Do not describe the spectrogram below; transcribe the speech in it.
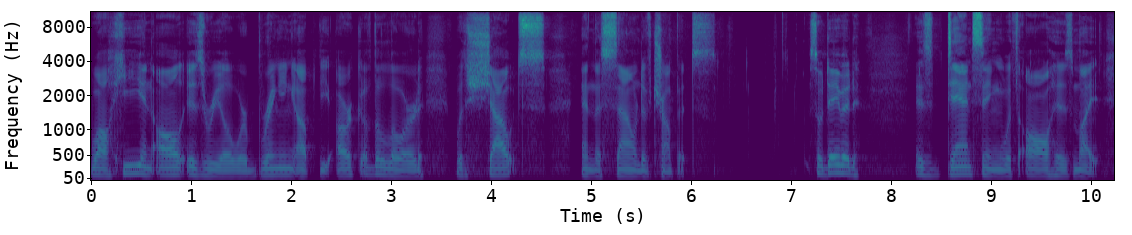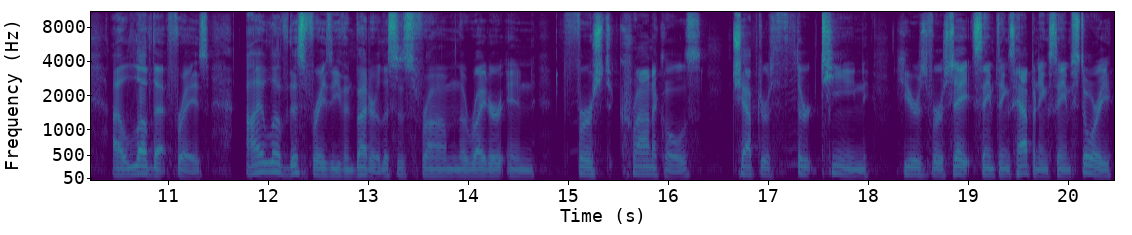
while he and all Israel were bringing up the ark of the Lord with shouts and the sound of trumpets. So David is dancing with all his might. I love that phrase. I love this phrase even better. This is from the writer in First Chronicles, chapter 13. Here's verse 8. Same thing's happening, same story.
